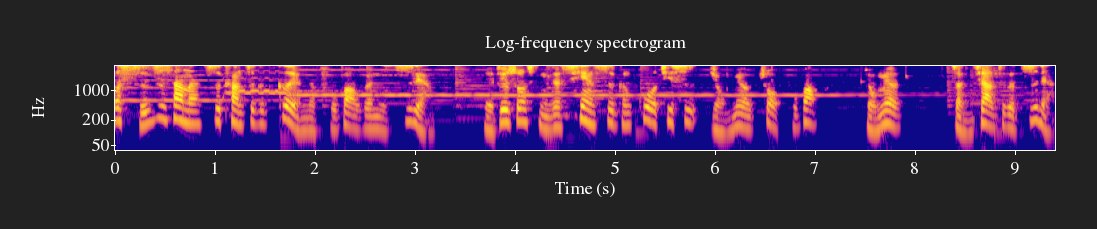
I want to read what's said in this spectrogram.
而实质上呢是看这个个人的福报跟的资粮。也就是说，你的现世跟过去世有没有做福报，有没有整下这个资粮。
